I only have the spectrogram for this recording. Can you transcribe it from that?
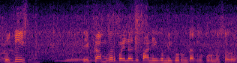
ऋतिक एक काम कर पहिला ते पाणी कमी करून टाके पूर्ण सगळं.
